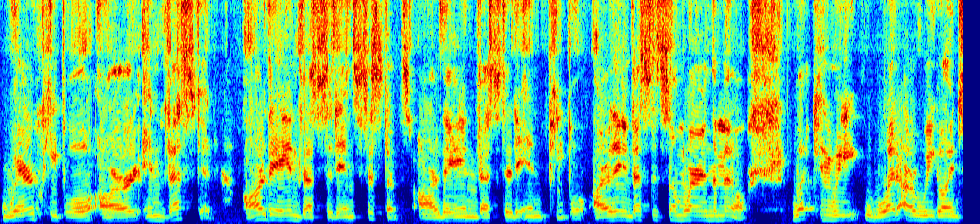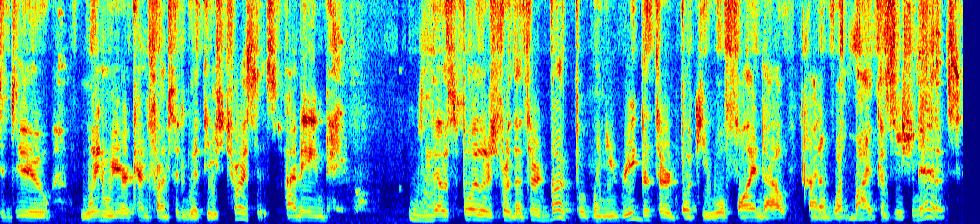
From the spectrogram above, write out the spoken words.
where people are invested. Are they invested in systems? Are they invested in people? Are they invested somewhere in the middle? What can we, what are we going to do when we are confronted with these choices? I mean, no spoilers for the third book, but when you read the third book, you will find out kind of what my position is.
